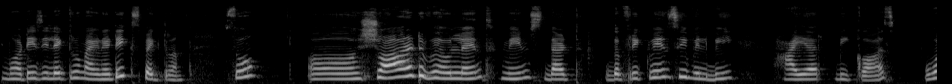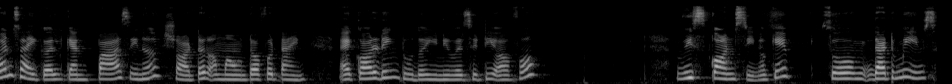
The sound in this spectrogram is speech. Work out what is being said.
what is electromagnetic spectrum? So uh, short wavelength means that the frequency will be higher because one cycle can pass in a shorter amount of a time according to the university of a wisconsin okay so that means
